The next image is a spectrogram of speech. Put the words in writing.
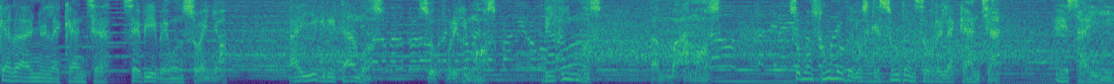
Cada año en la cancha se vive un sueño. Ahí gritamos, sufrimos, vivimos, amamos. Somos uno de los que sudan sobre la cancha. Es ahí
